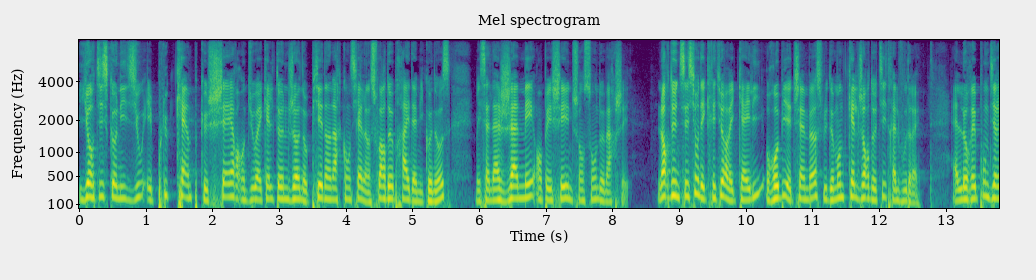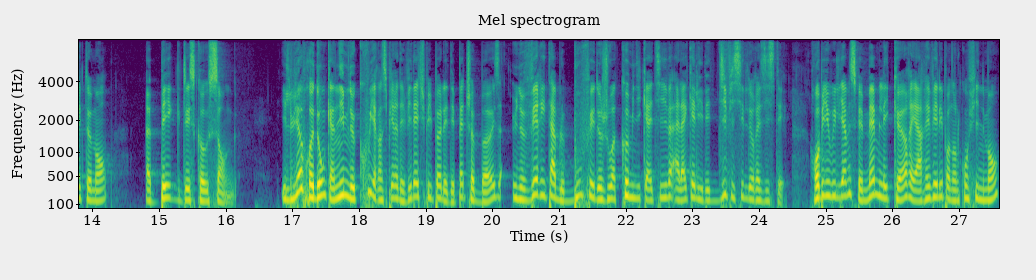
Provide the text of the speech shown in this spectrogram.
Your Disco Needs You est plus camp que Cher en duo avec Elton John au pied d'un arc-en-ciel un soir de Pride à Mykonos, mais ça n'a jamais empêché une chanson de marcher. Lors d'une session d'écriture avec Kylie, Robbie et Chambers lui demandent quel genre de titre elle voudrait. Elle leur répond directement A Big Disco Song. Il lui offre donc un hymne queer inspiré des Village People et des Pet Shop Boys, une véritable bouffée de joie communicative à laquelle il est difficile de résister. Robbie Williams fait même les chœurs et a révélé pendant le confinement,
